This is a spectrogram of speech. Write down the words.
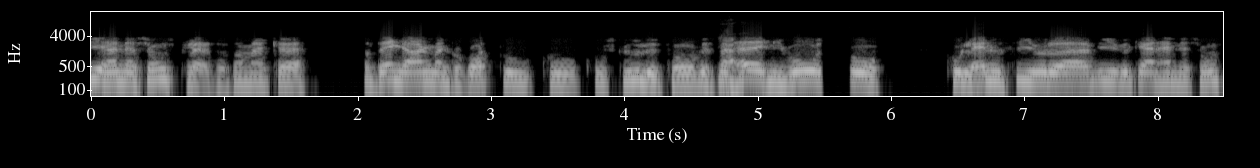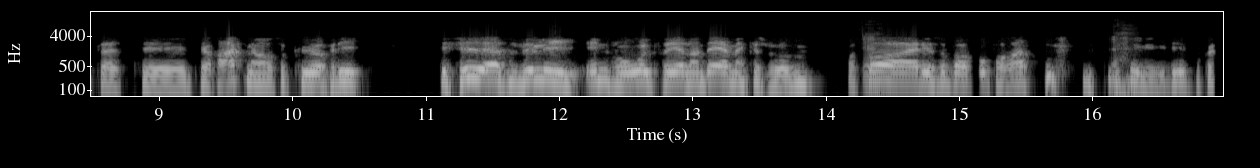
de her nationspladser, som man kan, som dengang man kunne godt kunne, kunne, kunne skyde lidt på. Hvis man ja. havde et niveau, så kunne, kunne landet sige, at vi vil gerne have en nationsplads til, til Ragnar og så køre, fordi det fede er selvfølgelig inden for OL triathlon, det er, at man kan svømme. Og så ja. er det så bare at gå på resten ja. det program.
